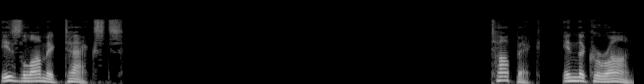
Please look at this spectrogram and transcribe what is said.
Islamic texts In the Quran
